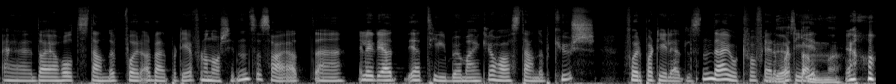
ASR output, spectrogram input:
da jeg holdt standup for Arbeiderpartiet for noen år siden, så sa jeg at Eller jeg, jeg tilbød meg egentlig å ha standup-kurs for partiledelsen. Det har jeg gjort for flere Det er partier. spennende. Ja.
